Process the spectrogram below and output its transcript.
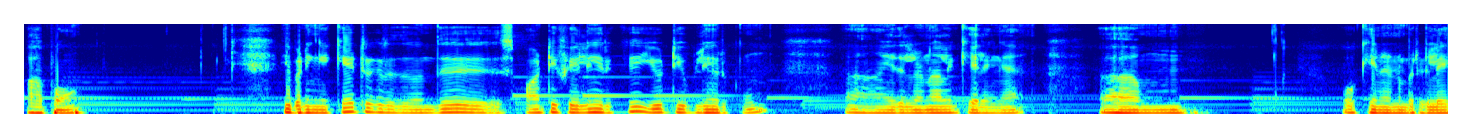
பார்ப்போம். இப்போ நீங்கள் கேட்டிருக்கிறது வந்து ஸ்பாட்டிஃபைலையும் இருக்குது யூடியூப்லேயும் இருக்கும். எதுலனாலும் கேளுங்க. ஓகே நண்பர்களே.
